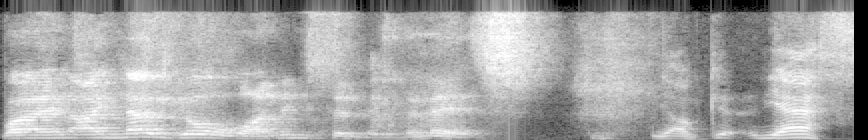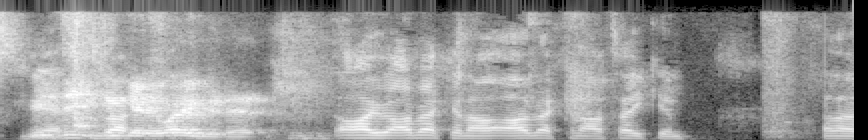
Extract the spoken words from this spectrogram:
Well, and I know you're one instantly, The Miz. Yeah, yes, You yes. think you can get away with it? I, I reckon. I, I reckon I'll take him. And I,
